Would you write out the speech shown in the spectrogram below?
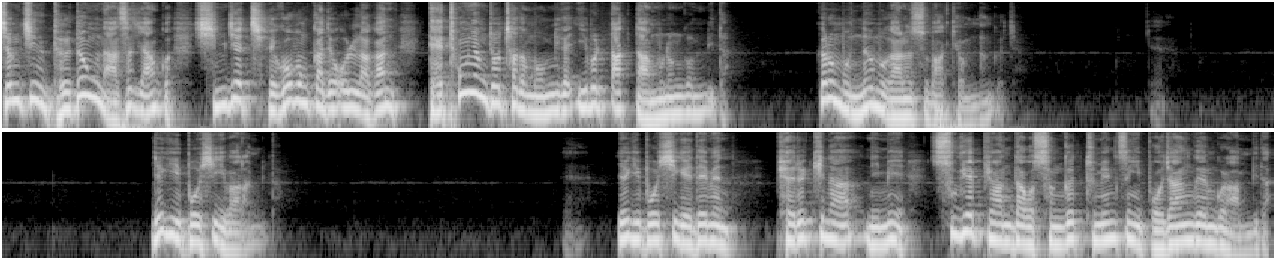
정치인 더더욱 나서지 않고 심지어 최고봉까지 올라간 대통령조차도 뭡니까 입을 딱 다무는 겁니다. 그럼 뭐 넘어가는 수밖에 없는 거죠. 여기 보시기 바랍니다. 예. 여기 보시게 되면 페르키나 님이 수개표 한다고 선거 투명성이 보장되는 걸 압니다.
